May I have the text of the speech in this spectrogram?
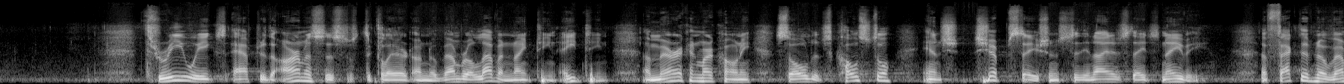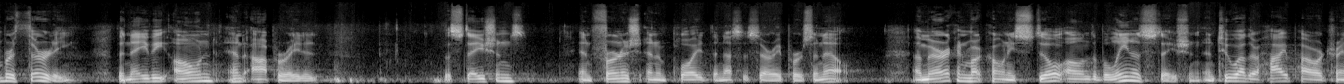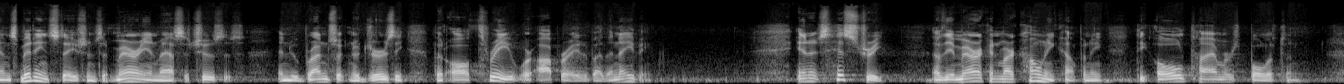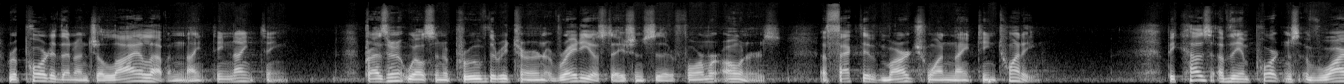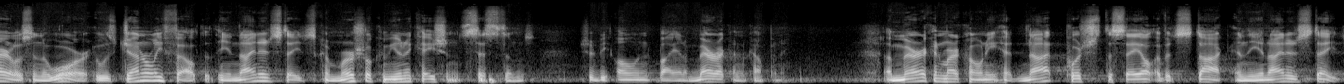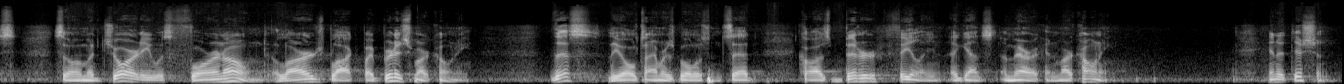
Three weeks after the armistice was declared on November 11, 1918, American Marconi sold its coastal and sh- ship stations to the United States Navy. Effective November 30, the Navy owned and operated the stations and furnished and employed the necessary personnel. American Marconi still owned the Bolinas station and two other high power transmitting stations at Marion, Massachusetts, and New Brunswick, New Jersey, but all three were operated by the Navy. In its history of the American Marconi Company, the Old Timers Bulletin reported that on July 11, 1919, President Wilson approved the return of radio stations to their former owners effective March 1, 1920. Because of the importance of wireless in the war, it was generally felt that the United States commercial communication systems should be owned by an American company. American Marconi had not pushed the sale of its stock in the United States, so a majority was foreign owned, a large block by British Marconi. This, the Old Timers Bulletin said, caused bitter feeling against American Marconi. In addition,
